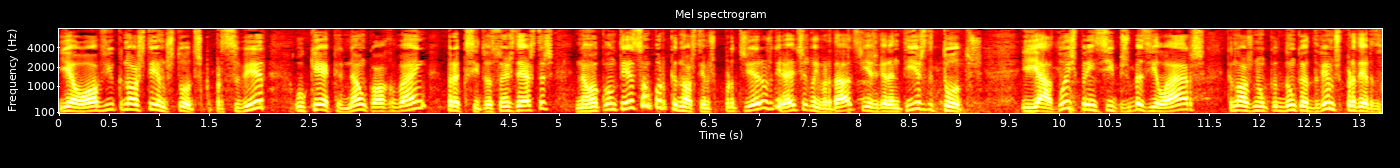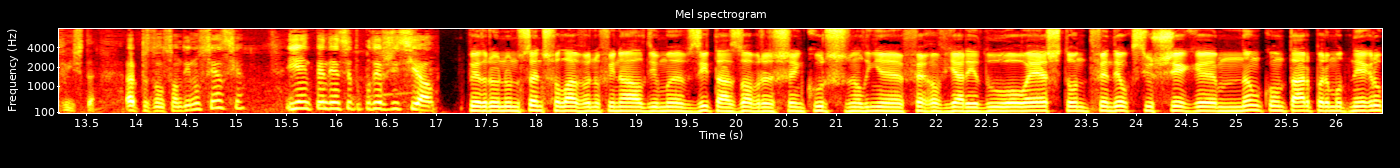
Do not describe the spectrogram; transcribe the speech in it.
e é óbvio que nós temos todos que perceber o que é que não corre bem para que situações destas não aconteçam, porque nós temos que proteger os direitos, as liberdades e as garantias de todos. E há dois princípios basilares que nós nunca, nunca devemos perder de vista: a presunção de inocência e a independência do Poder Judicial. Pedro Nuno Santos falava no final de uma visita às obras em curso na linha ferroviária do Oeste, onde defendeu que se o Chega não contar para Montenegro,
